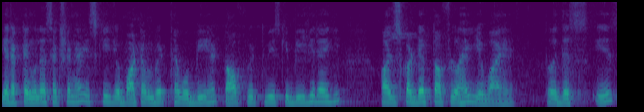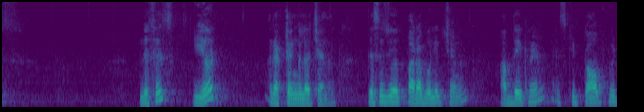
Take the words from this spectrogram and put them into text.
ये रेक्टेंगुलर सेक्शन है, इसकी जो बॉटम विथ है वो बी है टॉप विथ भी इसकी बी ही रहेगी और जिसका डेप्थ ऑफ़ फ्लो है ये वाई है। तो this is this is your rectangular channel this is your parabolic channel आप देख रहे हैं, इसकी टॉप विथ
